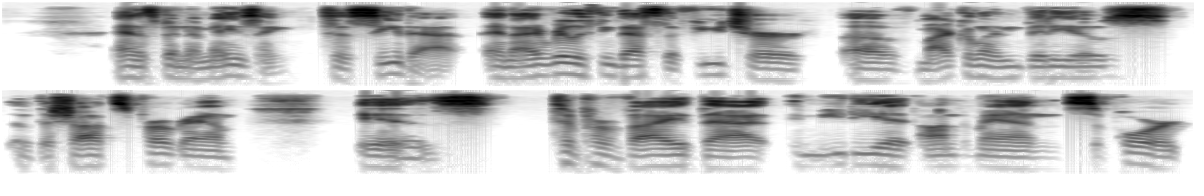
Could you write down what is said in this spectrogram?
and it's been amazing to see that. And I really think that's the future of microlearning videos of the Shots program is to provide that immediate on-demand support.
